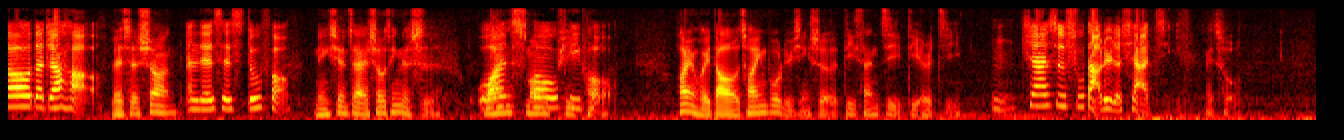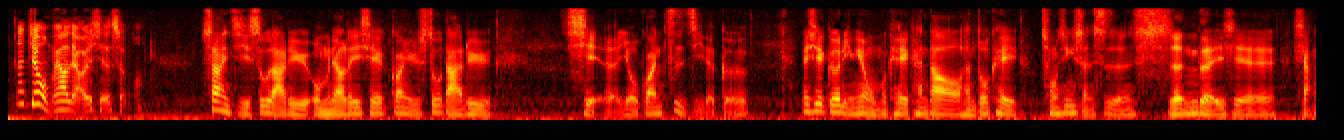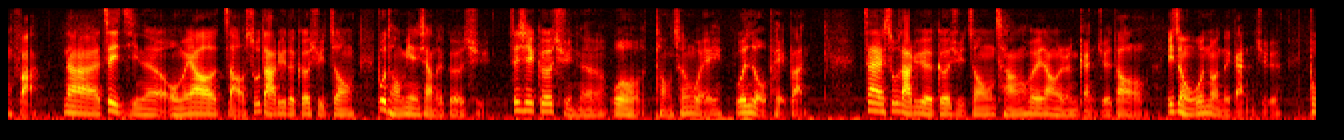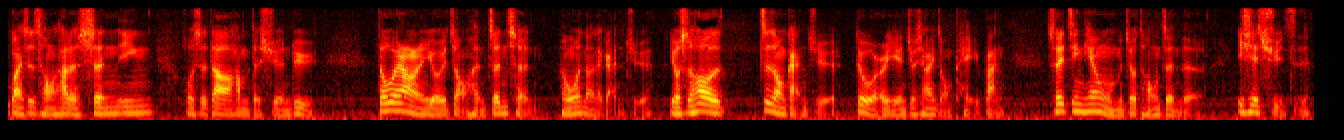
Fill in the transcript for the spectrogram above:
Hello，大家好 This is Sean，，and this is Dufo。您现在收听的是 One Small People。欢迎回到超音波旅行社第三季第二集。嗯，现在是苏打绿的下集。没错，那今天我们要聊一些什么？上一集苏打绿，我们聊了一些关于苏打绿写的有关自己的歌。那些歌里面，我们可以看到很多可以重新审视人生的一些想法。那这一集呢，我们要找苏打绿的歌曲中不同面向的歌曲。这些歌曲呢，我统称为温柔陪伴。在苏打绿的歌曲中，常会让人感觉到一种温暖的感觉，不管是从他的声音，或是到他们的旋律，都会让人有一种很真诚、很温暖的感觉。有时候，这种感觉对我而言就像一种陪伴。所以今天我们就同整的一些曲子，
